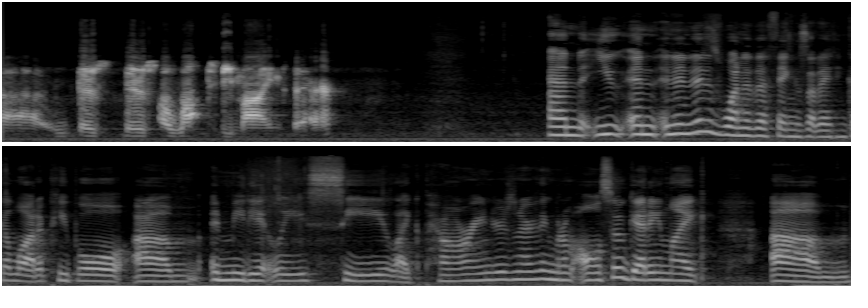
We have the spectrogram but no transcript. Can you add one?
uh, there's there's a lot to be mined there. and you and, and it is one of the things that i think a lot of people um immediately see like power rangers and everything but i'm also getting like um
